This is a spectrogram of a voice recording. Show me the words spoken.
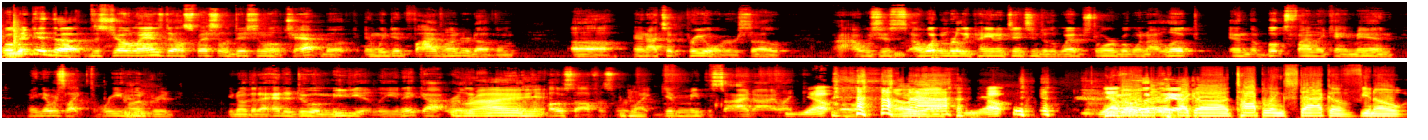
Well, we did the this Joe Lansdale special edition little chapbook, and we did 500 of them. Uh, and I took pre-orders, so I, I was just I wasn't really paying attention to the web store, but when I looked and the books finally came in, I mean there was like 300, you know, that I had to do immediately, and it got really good. Right. The post office were like giving me the side eye, like. Yep. oh, Oh, yeah. Yep. You Yeah. go in there with like a toppling stack of you know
